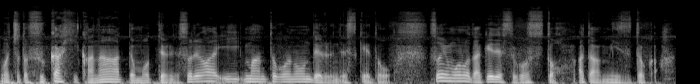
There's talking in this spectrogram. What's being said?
もうちょっと不可避かなって思ってるんで、それは今んとこ飲んでるんですけど、そういうものだけで過ごすと、あとは水とか。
